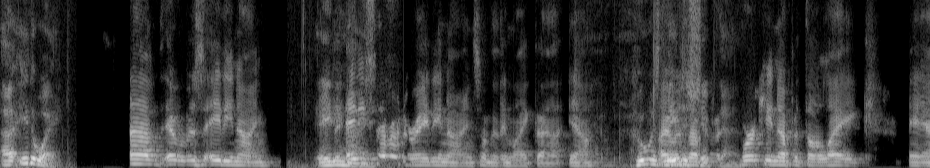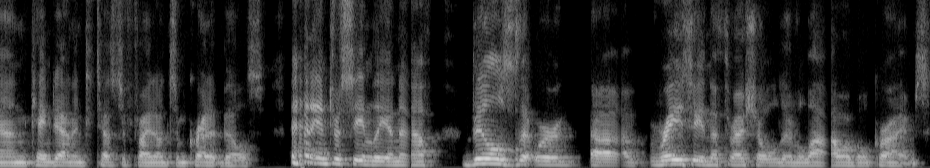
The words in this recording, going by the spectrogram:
Uh, either way. Uh, it was 89. 89. 87 or 89, something like that. Yeah. Who was leadership was then? Working up at the lake and came down and testified on some credit bills. And interestingly enough, bills that were uh, raising the threshold of allowable crimes.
